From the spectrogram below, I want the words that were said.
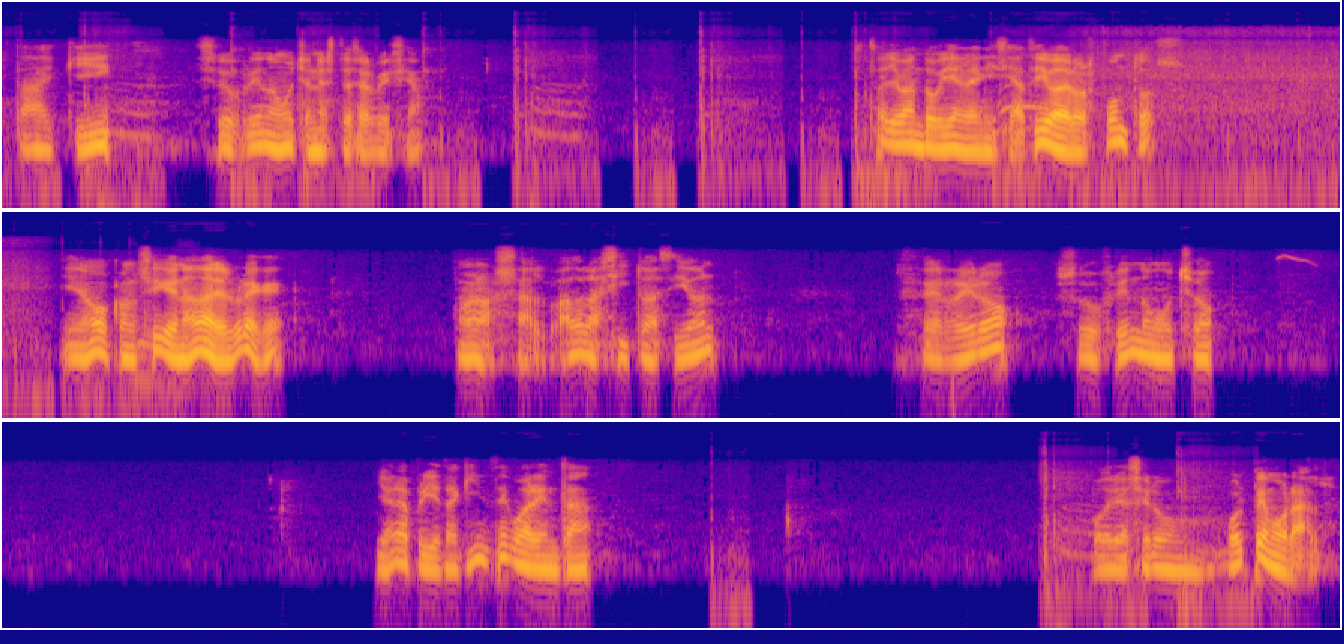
Está aquí sufriendo mucho en este servicio. Está llevando bien la iniciativa de los puntos. Y no consigue nada el break, ¿eh? Bueno, ha salvado la situación. Ferrero sufriendo mucho. Y ahora aprieta 15-40. Podría ser un golpe moral.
